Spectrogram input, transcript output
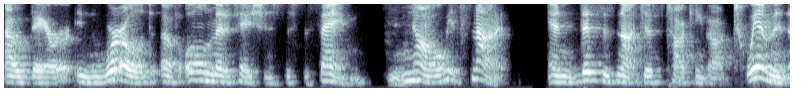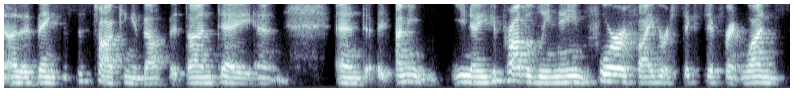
out there in the world of all meditation is just the same. No, it's not and this is not just talking about TWIM and other things. This is talking about Vedanta and and I mean, you know, you could probably name four or five or six different ones.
